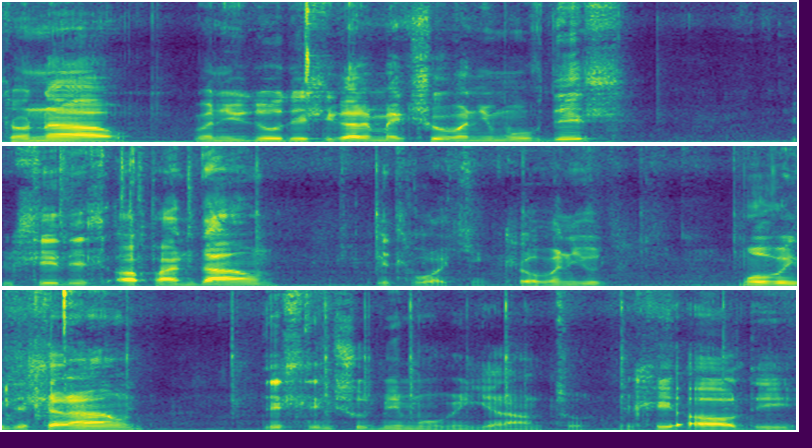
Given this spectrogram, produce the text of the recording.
So now, when you do this, you gotta make sure when you move this, you see this up and down, it's working. So when you moving this around, this thing should be moving around too. You see all the,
